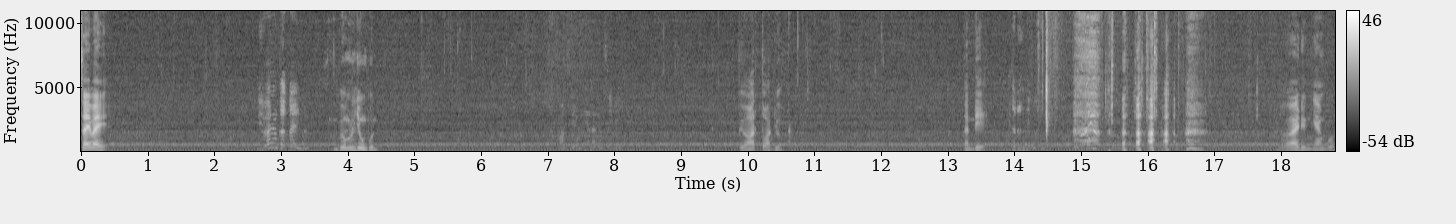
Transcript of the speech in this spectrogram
ใส่ไว้เห็นว่ามันเกิดอะไรนะเพื่อมันยุ่งพุ่นความเสียงเนี่ยอะไรต้องใส่ไหม เตือดตอดอยู่นั่นเด้จะดึงถึงเอ้ยดึงแห้งปวด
